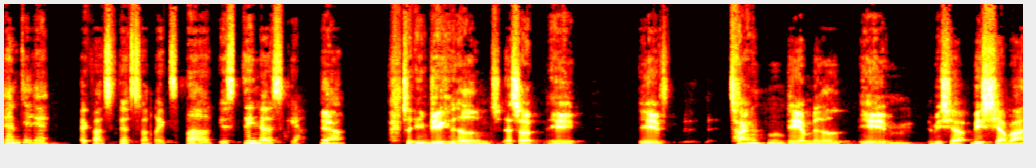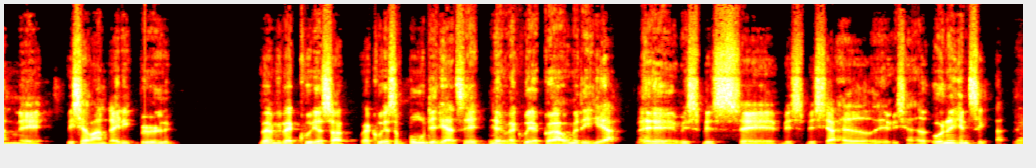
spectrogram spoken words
kan det have af konsekvenser registreret, hvis det her sker? Ja. Så i virkeligheden, altså øh, øh, tanken der med, øh, hvis, jeg, hvis, jeg var en, øh, hvis jeg var en rigtig bølle, hvad, hvad, kunne jeg så, hvad kunne jeg så bruge det her til? Hvad kunne jeg gøre med det her, øh, hvis, hvis, øh, hvis, hvis, jeg havde, øh, hvis jeg havde onde hensigter? Ja.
